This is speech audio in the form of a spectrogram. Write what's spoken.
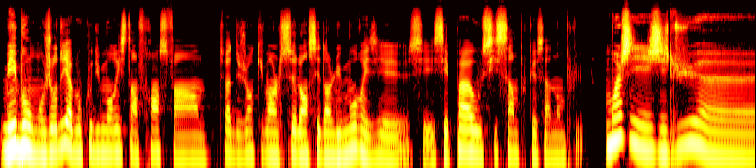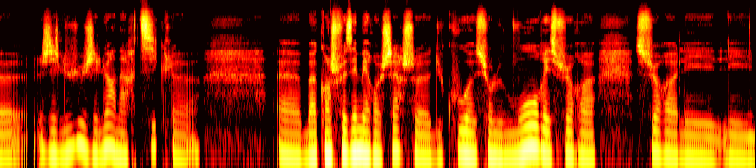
Mais bon, aujourd'hui, il y a beaucoup d'humoristes en France. Enfin, tu vois, des gens qui vont se lancer dans l'humour et c'est- pas aussi simple que ça non plus. Moi, j'ai j'ai lu, euh, j'ai lu, j'ai lu un article. euh, bah, quand je faisais mes recherches euh, du coup euh, sur l'humour et sur euh, sur euh, les, les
